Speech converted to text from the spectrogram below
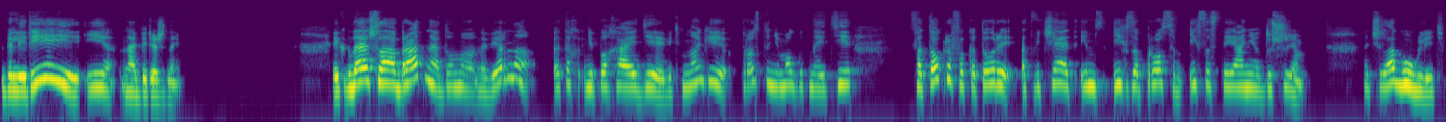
галереи и набережной. И когда я шла обратно, я думаю, наверное, это неплохая идея, ведь многие просто не могут найти фотографа, который отвечает им их запросам, их состоянию души. Начала гуглить,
